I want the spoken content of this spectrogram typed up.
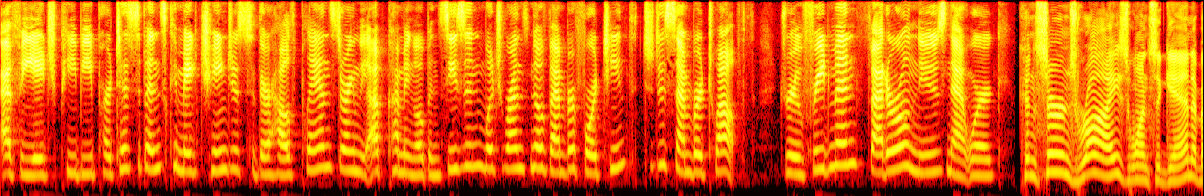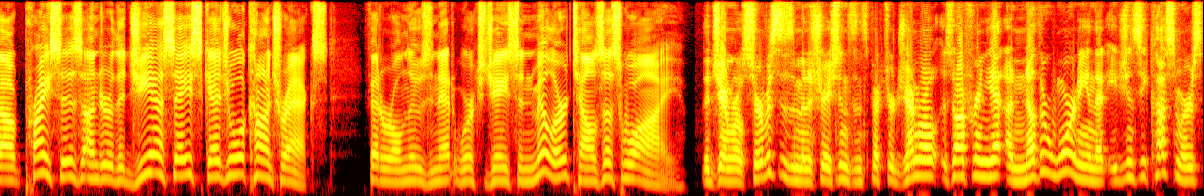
FEHPB participants can make changes to their health plans during the upcoming open season, which runs November 14th to December 12th. Drew Friedman, Federal News Network. Concerns rise once again about prices under the GSA schedule contracts. Federal News Network's Jason Miller tells us why. The General Services Administration's Inspector General is offering yet another warning that agency customers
